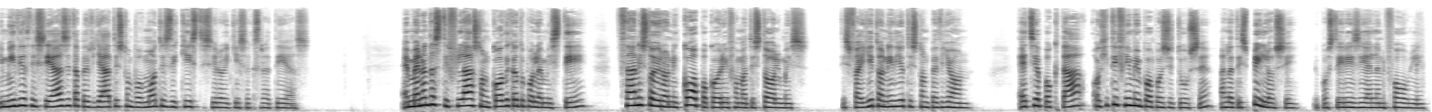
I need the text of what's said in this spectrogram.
η Μύδια θυσιάζει τα παιδιά της στον βωμό της δικής της ηρωικής εκστρατείας. Εμένοντας τυφλά στον κώδικα του πολεμιστή, φτάνει στο ηρωνικό αποκορύφωμα της τόλμης, τη σφαγή των ίδιων της των παιδιών. Έτσι αποκτά όχι τη φήμη που αποζητούσε, αλλά τη σπήλωση, υποστηρίζει η Έλεν Φόουλι.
